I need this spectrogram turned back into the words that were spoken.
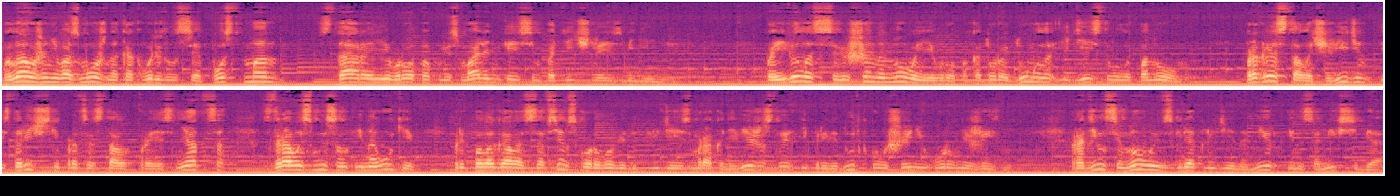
была уже невозможна, как выразился Постман, старая Европа плюс маленькое симпатичное изменение. Появилась совершенно новая Европа, которая думала и действовала по-новому. Прогресс стал очевиден, исторический процесс стал проясняться, здравый смысл и науки, предполагалось, совсем скоро выведут людей из мрака невежества и приведут к повышению уровня жизни. Родился новый взгляд людей на мир и на самих себя.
